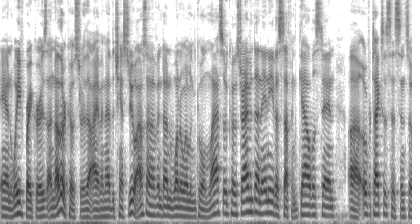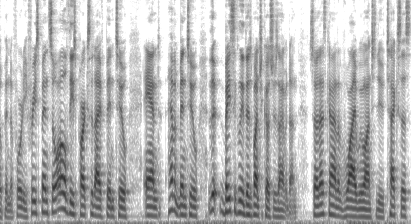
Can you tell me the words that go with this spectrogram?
And Wavebreaker is another coaster that I haven't had the chance to do. I also haven't done Wonder Woman Golden Lasso coaster. I haven't done any of the stuff in Galveston. Uh, Over Texas has since opened a 4D free spin. So all of these parks that I've been to and haven't been to, basically there's a bunch of coasters I haven't done. So that's kind of why we want to do Texas.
